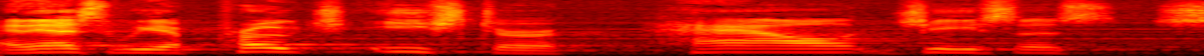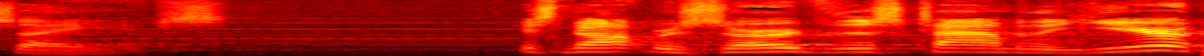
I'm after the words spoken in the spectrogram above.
and as we approach Easter, how Jesus saves. It's not reserved this time of the year.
